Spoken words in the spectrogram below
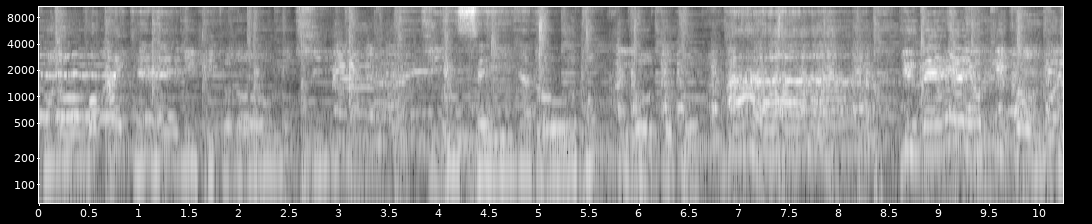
子供相手に人の道人生などを解く男ああ夢や良き友よ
